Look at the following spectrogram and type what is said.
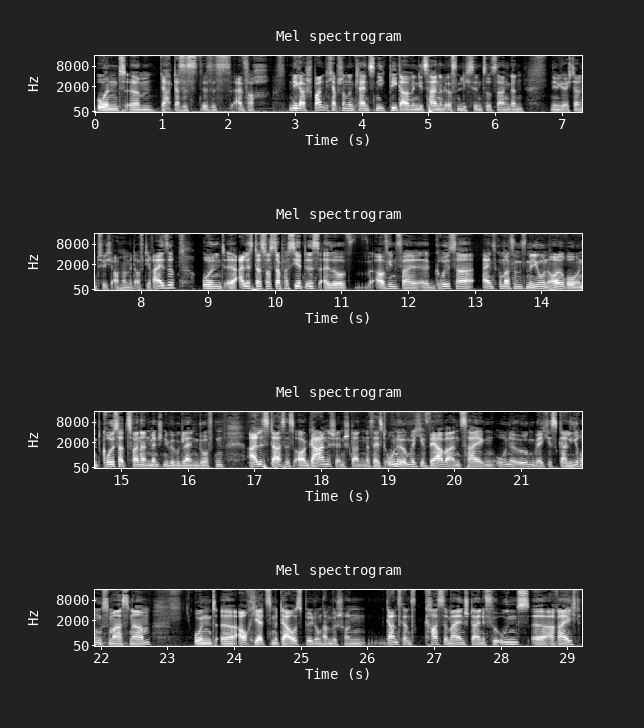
Und ähm, ja, das ist, das ist einfach mega spannend. Ich habe schon so einen kleinen Sneak Peek, aber wenn die Zahlen dann öffentlich sind sozusagen, dann nehme ich euch da natürlich auch mal mit auf die Reise. Und äh, alles das, was da passiert ist, also auf jeden Fall äh, größer 1,5 Millionen Euro und größer 200 Menschen, die wir begleiten durften. Alles das ist organisch entstanden. Das heißt, ohne irgendwelche Werbeanzeigen, ohne irgendwelche Skalierungsmaßnahmen. Und äh, auch jetzt mit der Ausbildung haben wir schon ganz, ganz krasse Meilensteine für uns äh, erreicht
